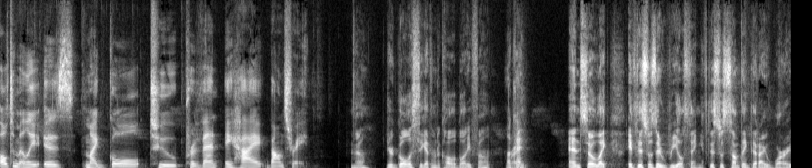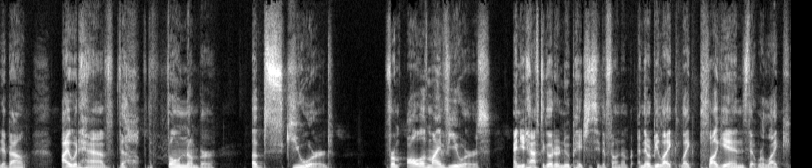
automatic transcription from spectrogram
ultimately is my goal to prevent a high bounce rate. No, your goal is to get them to call a bloody phone. Okay. right? And so, like, if this was a real thing, if this was something that I worried about, I would have the the phone number obscured from all of my viewers and you'd have to go to a new page to see the phone number. And there would be like like plugins that were like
